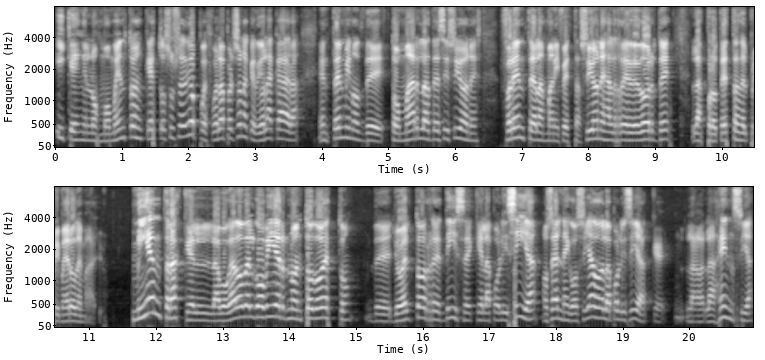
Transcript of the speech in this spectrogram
y que en los momentos en que esto sucedió, pues fue la persona que dio la cara en términos de tomar las decisiones frente a las manifestaciones alrededor de las protestas del primero de mayo. Mientras que el abogado del gobierno en todo esto de Joel Torres dice que la policía, o sea, el negociado de la policía, que la, agencia,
